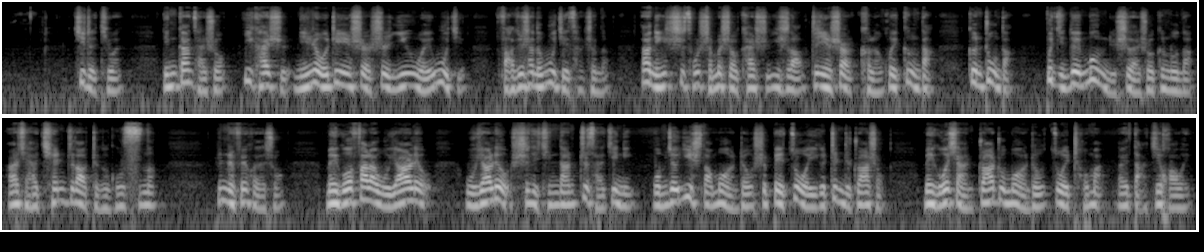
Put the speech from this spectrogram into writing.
记者提问：您刚才说一开始您认为这件事是因为误解，法律上的误解产生的，那您是从什么时候开始意识到这件事儿可能会更大、更重大？不仅对孟女士来说更重大，而且还牵制到整个公司呢？任正非回答说：美国发了五幺二六五幺六实体清单制裁禁令，我们就意识到孟晚舟是被作为一个政治抓手，美国想抓住孟晚舟作为筹码来打击华为。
